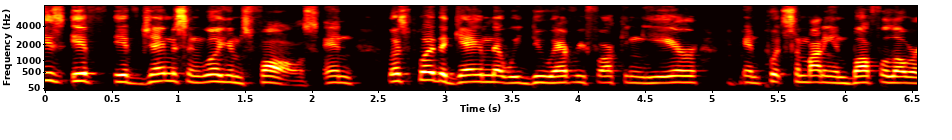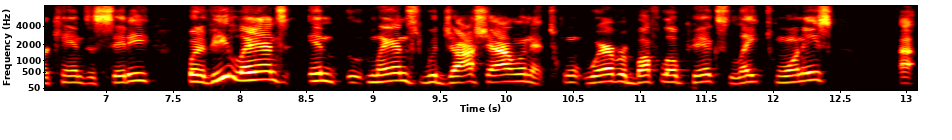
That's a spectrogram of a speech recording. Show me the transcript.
is if if Jameson Williams falls. And let's play the game that we do every fucking year mm-hmm. and put somebody in Buffalo or Kansas City. But if he lands in lands with Josh Allen at tw- wherever Buffalo picks, late twenties, I,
